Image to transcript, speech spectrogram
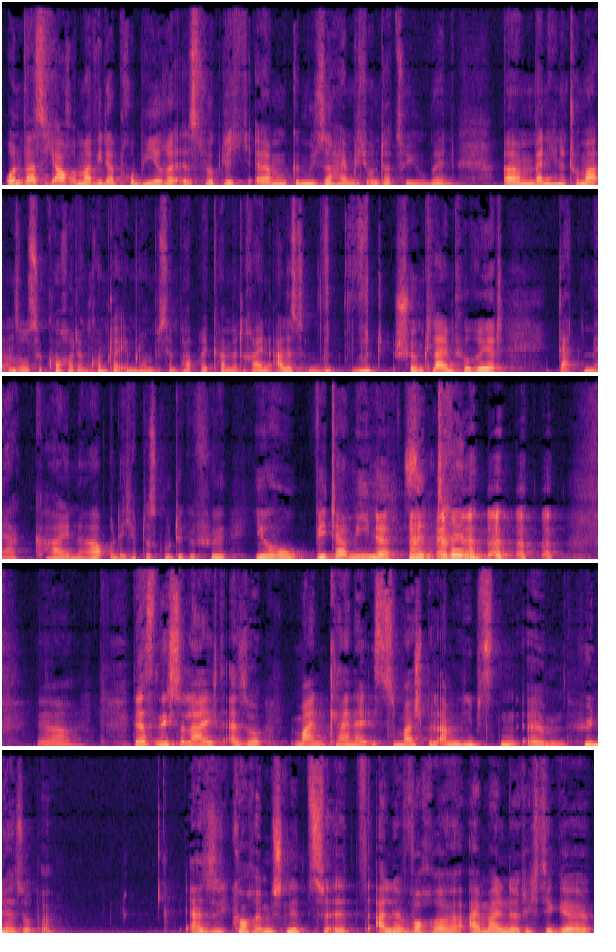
Und was ich auch immer wieder probiere, ist wirklich ähm, Gemüse heimlich unterzujubeln. Ähm, wenn ich eine Tomatensauce koche, dann kommt da eben noch ein bisschen Paprika mit rein. Alles wird, wird schön klein püriert. Das merkt keiner. Und ich habe das gute Gefühl, juhu, Vitamine sind drin. Ja, das ist nicht so leicht. Also mein Kleiner isst zum Beispiel am liebsten ähm, Hühnersuppe. Also ich koche im Schnitt äh, alle Woche einmal eine richtige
